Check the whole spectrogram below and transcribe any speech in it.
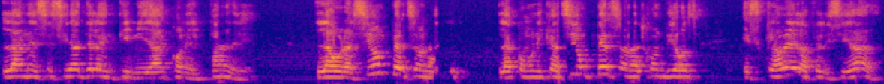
la necesidad de la intimidad con el Padre. La oración personal, la comunicación personal con Dios es clave de la felicidad.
